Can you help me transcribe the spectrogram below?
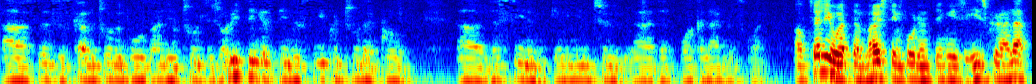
uh, since he's come to the Bulls under tutelage. What do you think has been the secret to that growth uh, this season, getting into uh, that Walker Lineman squad? I'll tell you what the most important thing is he's grown up.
